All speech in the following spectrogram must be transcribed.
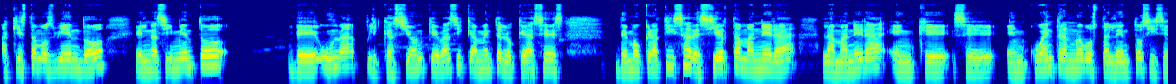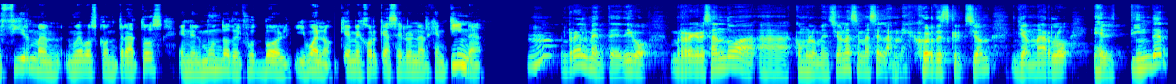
Aquí estamos viendo el nacimiento de una aplicación que básicamente lo que hace es democratiza de cierta manera la manera en que se encuentran nuevos talentos y se firman nuevos contratos en el mundo del fútbol. Y bueno, qué mejor que hacerlo en Argentina. Realmente, digo, regresando a, como lo menciona, se me hace la mejor descripción llamarlo el Tinder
